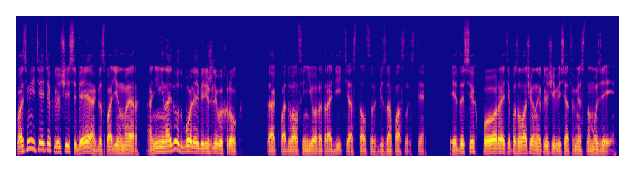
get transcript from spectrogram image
Возьмите эти ключи себе, господин мэр, они не найдут более бережливых рук». Так подвал сеньора Традити остался в безопасности. И до сих пор эти позолоченные ключи висят в местном музее.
